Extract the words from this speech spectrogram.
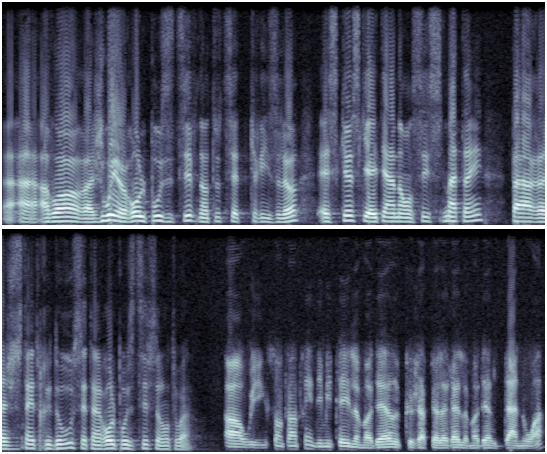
à avoir joué un rôle positif dans toute cette crise-là. Est-ce que ce qui a été annoncé ce matin par euh, Justin Trudeau, c'est un rôle positif selon toi? Ah oui, ils sont en train d'imiter le modèle que j'appellerais le modèle danois.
